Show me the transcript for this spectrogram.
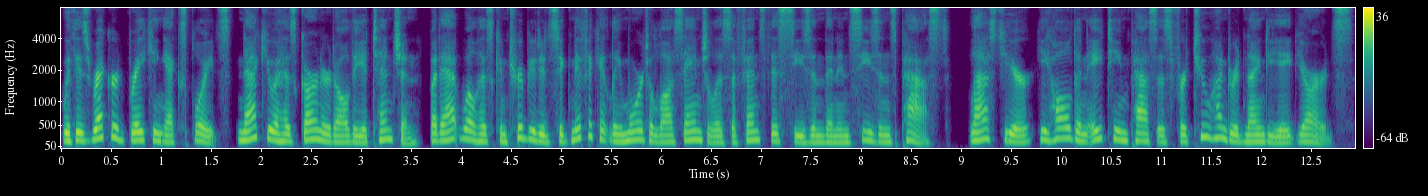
With his record-breaking exploits, Nacua has garnered all the attention, but Atwell has contributed significantly more to Los Angeles offense this season than in seasons past. Last year, he hauled in 18 passes for 298 yards.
